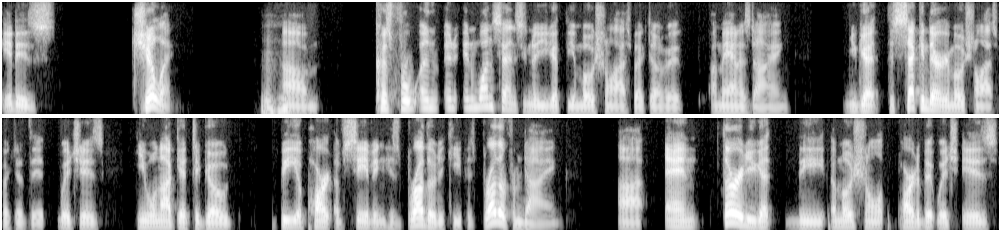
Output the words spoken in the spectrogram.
it is chilling. Mhm. Um, because for in, in one sense, you know, you get the emotional aspect of it. A man is dying. You get the secondary emotional aspect of it, which is he will not get to go be a part of saving his brother to keep his brother from dying. Uh, and third, you get the emotional part of it, which is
